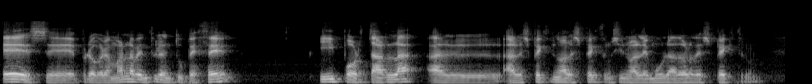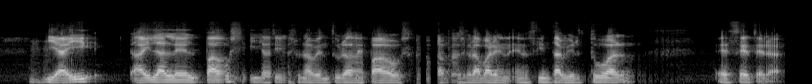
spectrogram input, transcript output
es eh, programar la aventura en tu PC y portarla al, al Spectrum, no al Spectrum, sino al emulador de Spectrum. Y ahí, ahí la lee el pause y ya tienes una aventura de pause la puedes grabar en, cinta virtual, etcétera.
